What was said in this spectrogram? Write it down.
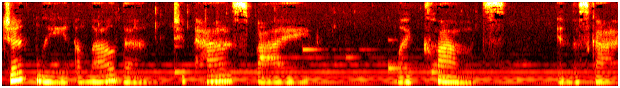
gently allow them to pass by like clouds in the sky.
